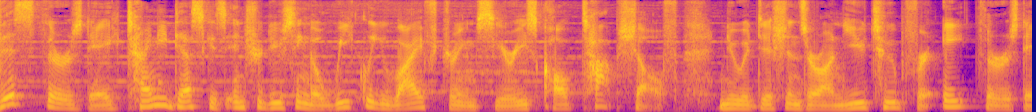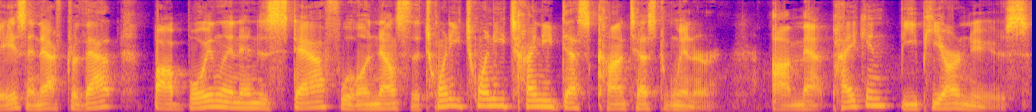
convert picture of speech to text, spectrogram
This Thursday, Tiny Desk is introducing a weekly live stream series called Top Shelf. New editions are on YouTube for eight Thursdays, and after that, Bob Boilen and his staff will announce the 2020 Tiny Desk Contest winner. I'm Matt Peiken, BPR News.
